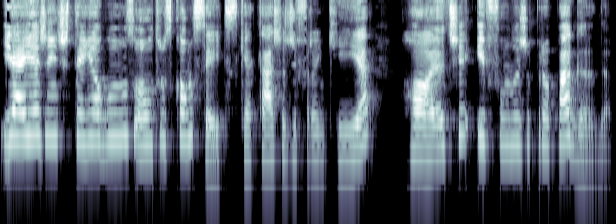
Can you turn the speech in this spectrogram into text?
E aí a gente tem alguns outros conceitos, que é taxa de franquia, royalty e fundo de propaganda.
